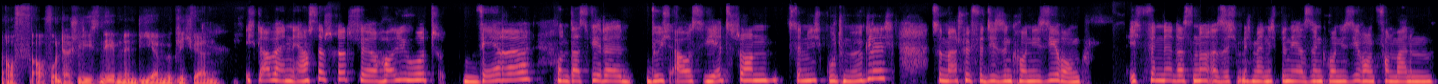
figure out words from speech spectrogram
auf, auf unterschiedlichsten Ebenen, die ja möglich werden. Ich glaube, ein erster Schritt für Hollywood wäre, und das wäre durchaus jetzt schon ziemlich gut möglich, zum Beispiel für die Synchronisierung. Ich finde das, ne, also ich, ich meine, ich bin ja Synchronisierung von meinem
